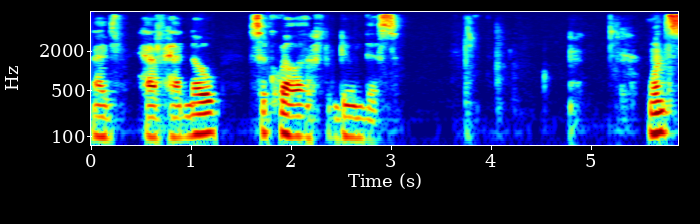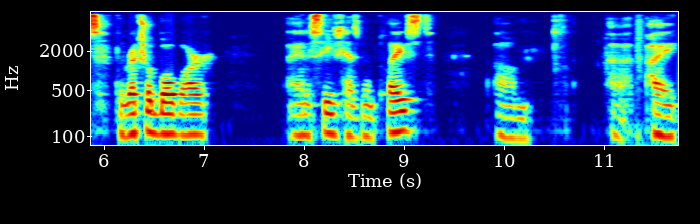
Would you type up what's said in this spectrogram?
and I have had no sequela from doing this. Once the retrobulbar anesthesia has been placed, um, uh, I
